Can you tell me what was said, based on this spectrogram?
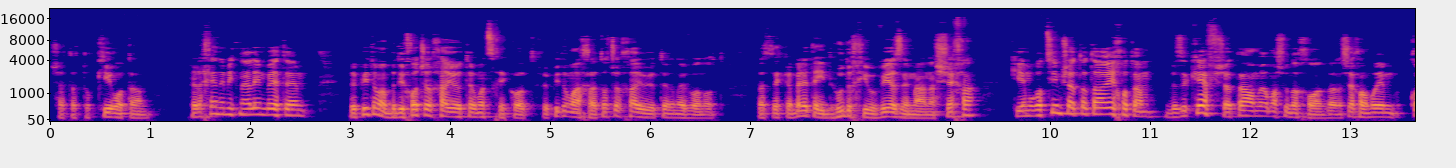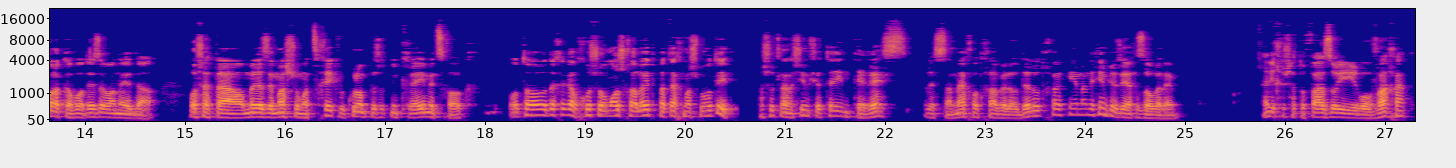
שאתה תוקיר אותם, ולכן הם מתנהלים בהתאם, ופתאום הבדיחות שלך יהיו יותר מצחיקות, ופתאום ההחלטות שלך יהיו יותר נבונות, ואתה תקבל את ההדהוד החיובי הזה מאנשיך, כי הם רוצים שאתה תעריך אותם, וזה כיף שאתה אומר משהו נכון, ואנשיך אומרים כל הכבוד איזה רון נהדר, או שאתה אומר איזה משהו מצחיק וכולם פשוט נקראים מצחוק אותו דרך אגב חוש ההומור שלך לא יתפתח משמעותית. פשוט לאנשים שיותר אינטרס לשמח אותך ולעודד אותך כי הם מניחים שזה יחזור אליהם. אני חושב שהתופעה הזו היא רווחת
